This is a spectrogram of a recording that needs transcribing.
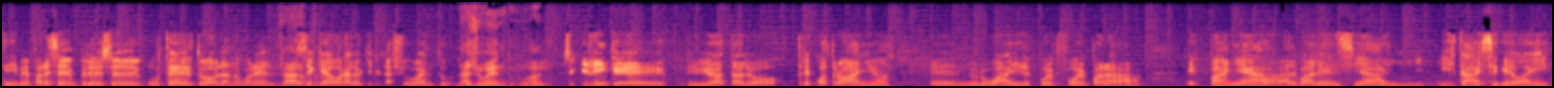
Sí, me parece, pero eso, usted estuvo hablando con él. sé que ahora lo quiere la Juventus. La Juventus, Un chiquilín que vivió hasta los 3, 4 años en Uruguay y después fue para España, al Valencia y, está, y se quedó ahí.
